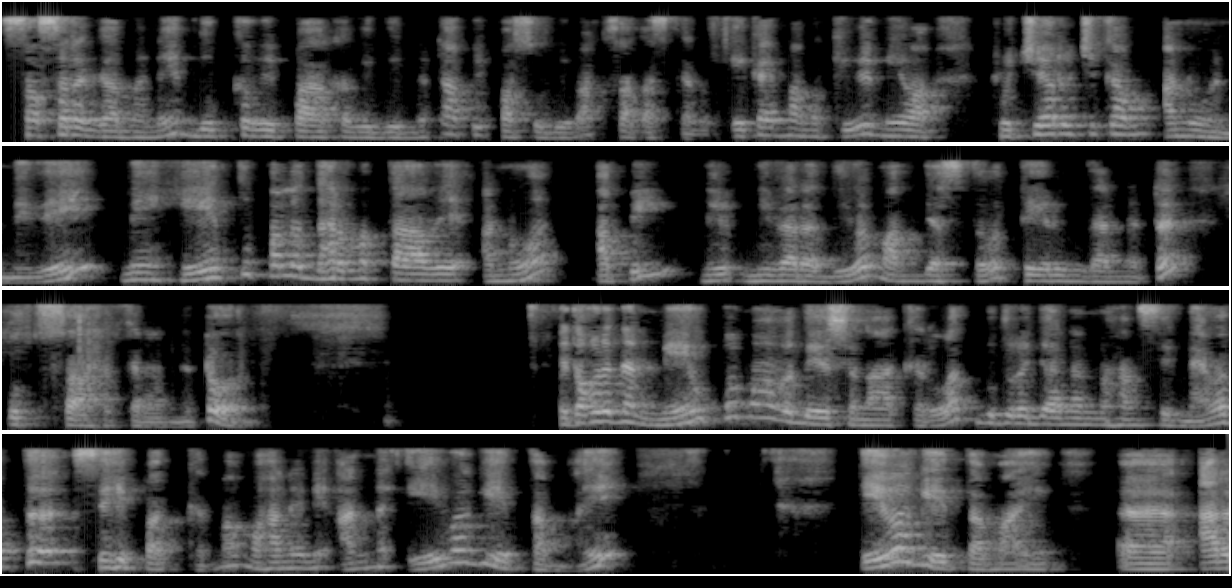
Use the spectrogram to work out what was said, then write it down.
සසර ගමනේ දුක් විපාක විඳින්නට අපි පසුබිමක් සකස් කරනවා. ඒකයි මම කිව්වේ මේවා රුචි අරුචිකම් අනුව නෙවෙයි මේ හේතුඵල ධර්මතාවයේ අනුව අපි නිවැරදිව මධ්‍යස්තව තේරුම් ගන්නට උත්සාහ කරන්නට ඕනේ. එතකොට දැන් මේ උපමාව දේශනා කරලත් බුදුරජාණන් වහන්සේ නැවත සිහිපත් කරනවා මහණෙනි අන්න ඒ වගේ තමයි ඒ වගේ තමයි අර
